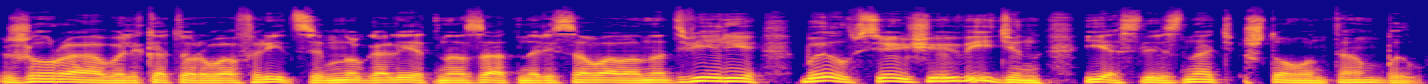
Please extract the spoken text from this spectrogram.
Журавль, которого фрицы много лет назад нарисовала на двери, был все еще виден, если знать, что он там был.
